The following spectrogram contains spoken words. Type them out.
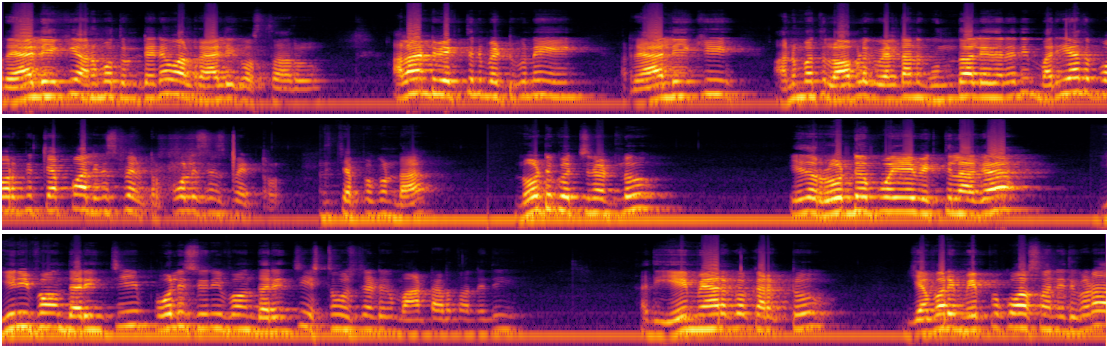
ర్యాలీకి అనుమతి ఉంటేనే వాళ్ళు ర్యాలీకి వస్తారు. అలాంటి వ్యక్తిని పెట్టుకుని ర్యాలీకి అనుమతి లోపలికి వెళ్ళడానికి ఉందా లేదనేది మర్యాదపూర్వకంగా చెప్పాలి ఇన్స్పెక్టర్ పోలీస్ ఇన్స్పెక్టర్. అది చెప్పకుండా నోటికొచ్చినట్లు ఏదో రోడ్డు పోయే వ్యక్తిలాగా యూనిఫామ్ ధరించి పోలీస్ యూనిఫామ్ ధరించి ఇష్టం వచ్చినట్టుగా మాట్లాడతాం అనేది అది ఏ మేరకు కరెక్టు ఎవరి మెప్పు కోసం అనేది కూడా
